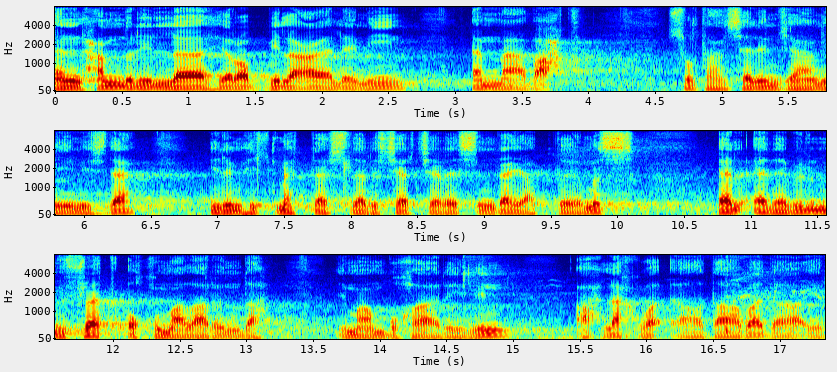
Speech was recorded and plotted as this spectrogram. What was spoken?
أن الحمد لله رب العالمين Emma ba'd. Sultan Selim Camii'mizde ilim hikmet dersleri çerçevesinde yaptığımız El Edebül Müfret okumalarında İmam Bukhari'nin ahlak ve adaba dair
